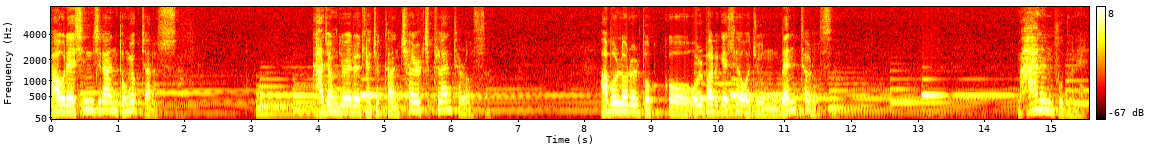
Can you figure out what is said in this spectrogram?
바울의 신실한 동역자로서 가정교회를 개척한 철치 플랜터로서 아볼로를 돕고 올바르게 세워준 멘터로서 많은 부분에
